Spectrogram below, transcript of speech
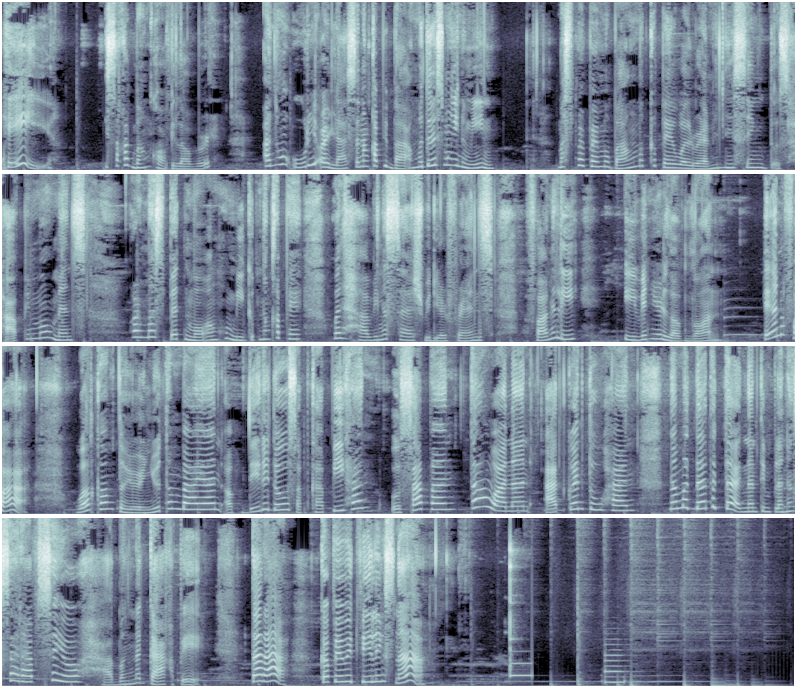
Hey! Isa ka bang coffee lover? Anong uri or lasa ng kape ba ang madalas mong inumin? Mas prepare mo ba ang magkape while reminiscing those happy moments? Or mas bet mo ang humigop ng kape while having a sesh with your friends, family, even your loved one? Eh ano pa? Welcome to your new tambayan of daily dose of kapihan, usapan, tawanan at kwentuhan na magdadagdag ng timpla ng sarap sa'yo habang nagkakape. Tara, kape with feelings na!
